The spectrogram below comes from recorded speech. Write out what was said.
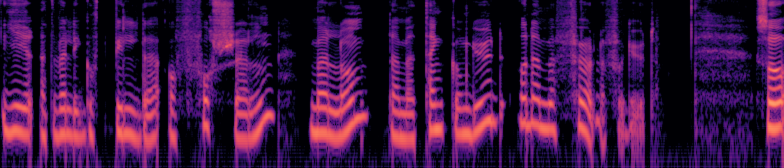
gir et veldig godt bilde av forskjellen mellom det vi tenker om Gud, og det vi føler for Gud. Så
